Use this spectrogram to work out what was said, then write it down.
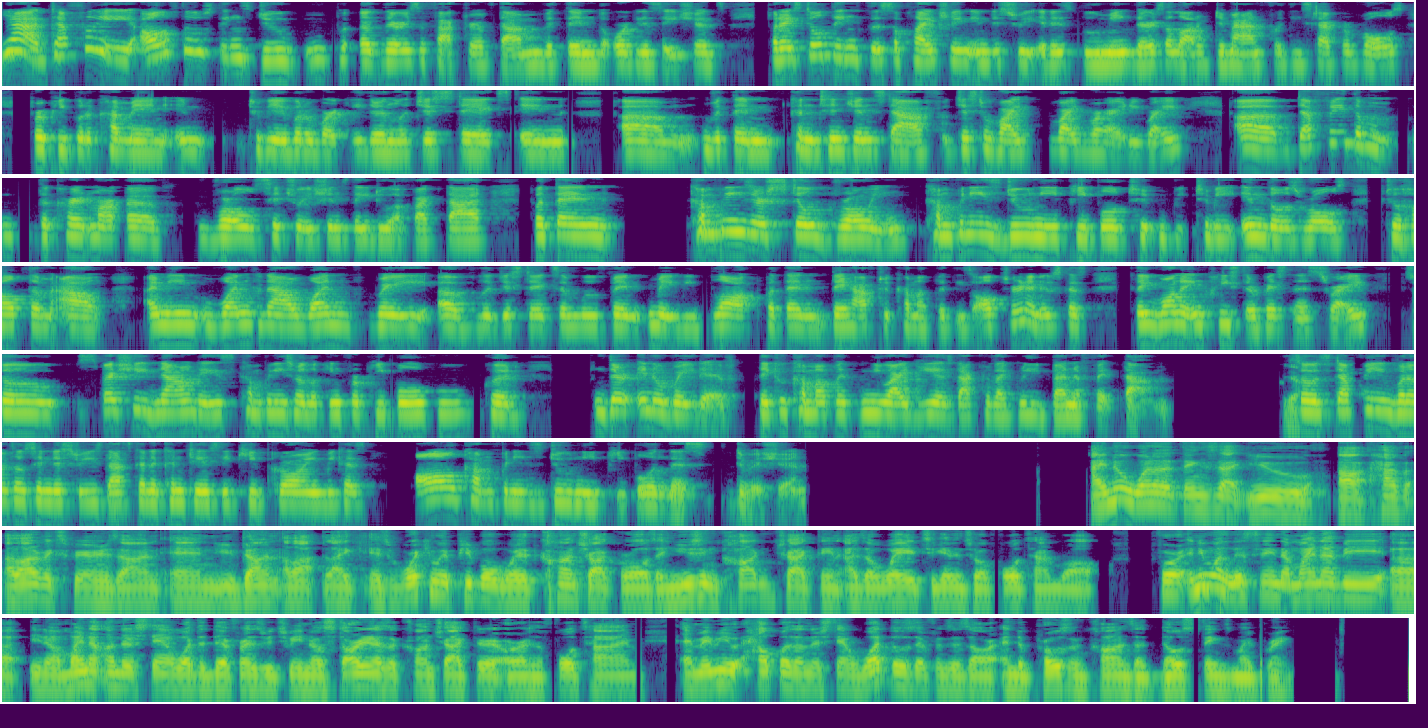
Yeah, definitely. All of those things do, uh, there is a factor of them within the organizations. But I still think the supply chain industry, it is booming. There's a lot of demand for these type of roles for people to come in and to be able to work either in logistics, in um, within contingent staff, just a wide wide variety, right? Uh, definitely the the current mar- uh, world situations they do affect that, but then companies are still growing. Companies do need people to be, to be in those roles to help them out. I mean one canal one way of logistics and movement may be blocked but then they have to come up with these alternatives because they want to increase their business right? So especially nowadays companies are looking for people who could they're innovative. They could come up with new ideas that could like really benefit them. Yeah. so it's definitely one of those industries that's going to continuously keep growing because all companies do need people in this division. I know one of the things that you uh, have a lot of experience on, and you've done a lot, like is working with people with contract roles and using contracting as a way to get into a full time role. For anyone listening that might not be, uh, you know, might not understand what the difference between you know starting as a contractor or as a full time, and maybe help us understand what those differences are and the pros and cons that those things might bring.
